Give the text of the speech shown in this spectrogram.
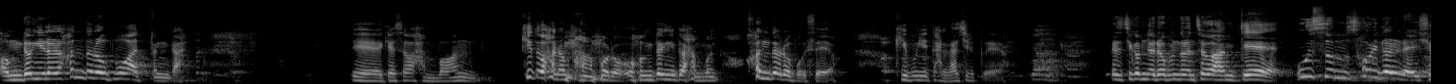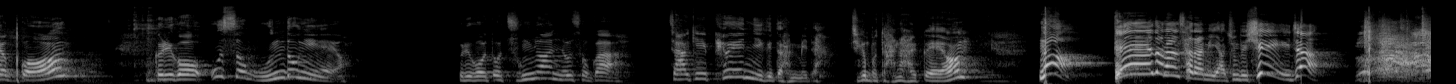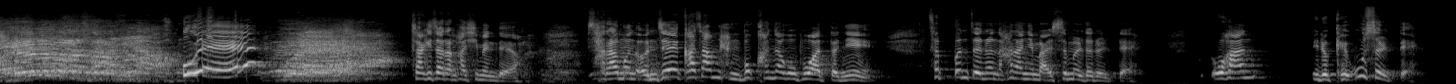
엉덩이를 흔들어 보았던가. 예, 그래서 한번 기도하는 마음으로 엉덩이도 한번 흔들어 보세요. 기분이 달라질 거예요. 그래서 지금 여러분들은 저와 함께 웃음 소리를 내셨고, 그리고 웃음 운동이에요. 그리고 또 중요한 요소가 자기 표현이기도 합니다. 지금부터 하나 할 거예요. 나 대단한 사람이야. 준비 시작. 왜? 자기 자랑 하시면 돼요. 사람은 언제 가장 행복하냐고 보았더니 첫 번째는 하나님 말씀을 들을 때, 또한 이렇게 웃을 때,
